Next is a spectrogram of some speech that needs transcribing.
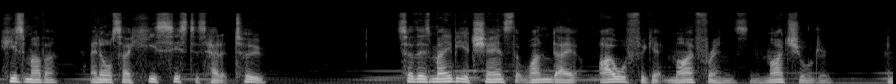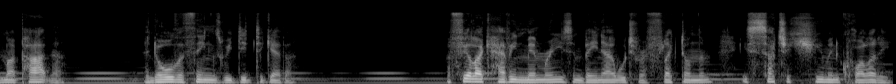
His mother and also his sisters had it too. So there's maybe a chance that one day I will forget my friends and my children and my partner and all the things we did together. I feel like having memories and being able to reflect on them is such a human quality.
